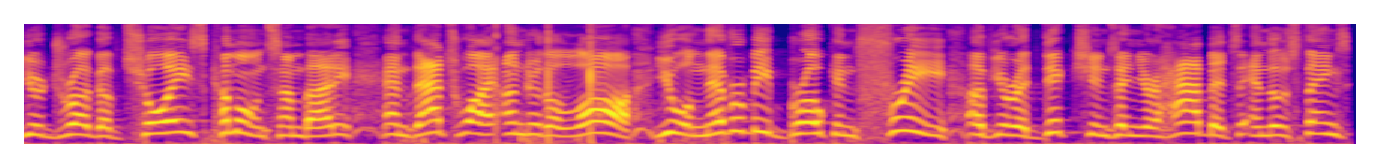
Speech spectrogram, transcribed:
your drug of choice. Come on, somebody. And that's why, under the law, you will never be broken free of your addictions and your habits and those things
